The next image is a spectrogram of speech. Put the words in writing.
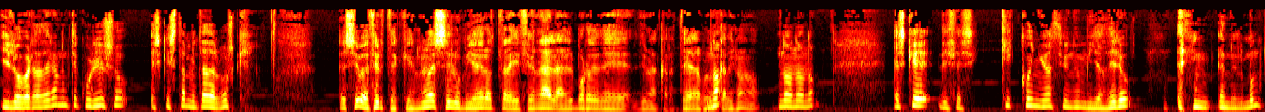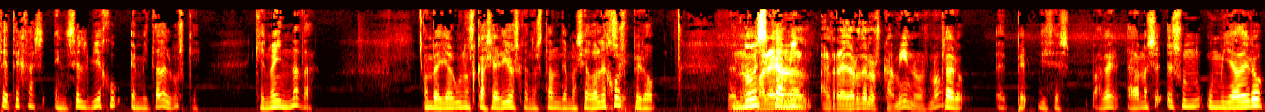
Y lo verdaderamente curioso es que está a mitad del bosque. Eso iba a decirte, que no es el humilladero tradicional al borde de, de una carretera, al borde de No. un camino, no. No, no, no. Es que dices, ¿qué coño hace un humilladero en, en el monte Texas, en Sel Viejo, en mitad del bosque? Que no hay nada. Hombre, hay algunos caseríos que no están demasiado lejos, Sí. pero, Pero no es camino. al- alrededor de los caminos, ¿no? Claro, dices, a ver, además es un humilladero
